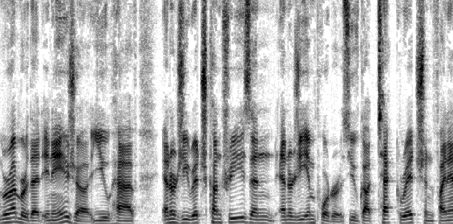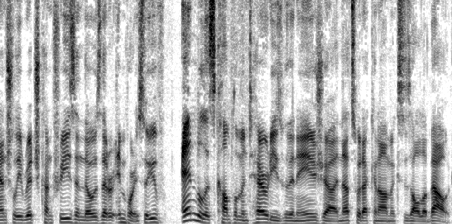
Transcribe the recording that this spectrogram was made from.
Remember that in Asia you have energy rich countries and energy importers. You've got tech rich and financially rich countries and those that are importing. So you have endless complementarities within Asia, and that's what economics is all about.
